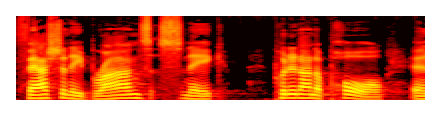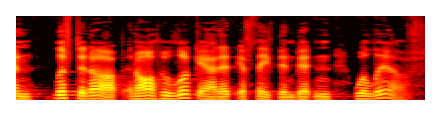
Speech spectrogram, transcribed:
Fashion a bronze snake, put it on a pole, and lift it up, and all who look at it, if they've been bitten, will live.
